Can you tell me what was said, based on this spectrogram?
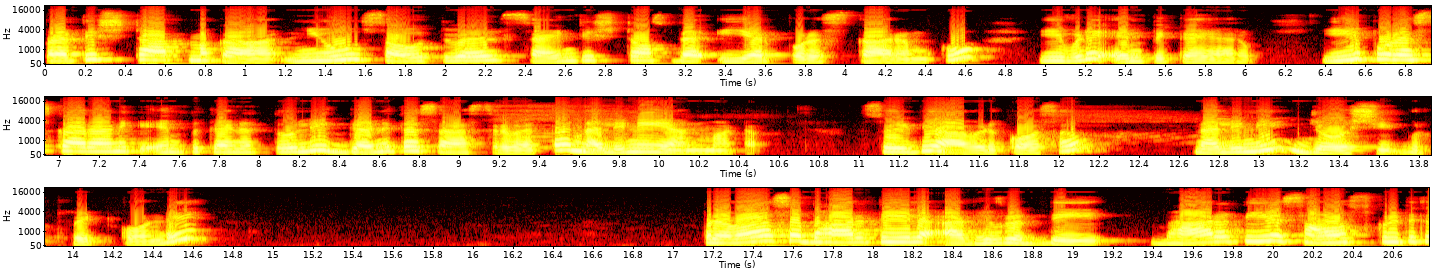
ప్రతిష్టాత్మక New South Wales scientist of the year పురస్కారంకు ఈవిడ ఎంపికయ్యారు. ఈ పురస్కారానికి ఎంపికైన తొలి గణిత శాస్త్రవేత్త నళిని అనమాట సో ఇది ఆవిడ కోసం నళిని జోషి గుర్తుపెట్టుకోండి. ప్రవాస భారతీయుల అభివృద్ధి భారతీయ సాంస్కృతిక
